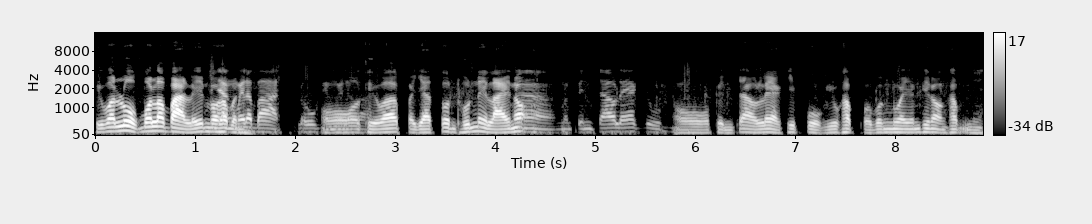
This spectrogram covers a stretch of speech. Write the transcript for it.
ถือว่าโรคบ่ระบาดเลยเห็นบ่คยัรับงอันไม่นี้ระบาดโรคยัอ๋งอไม่ระบาดถือว่าประหยัดต้นทุนได้หลายเนาะ อ่มันเป็นเจ้าแรกอยู่ โอ้เป็นเจ้าแรกที่ปลูกอยู่ครับผมเบิ่งหน่วยกันพี่น้องครับนี่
